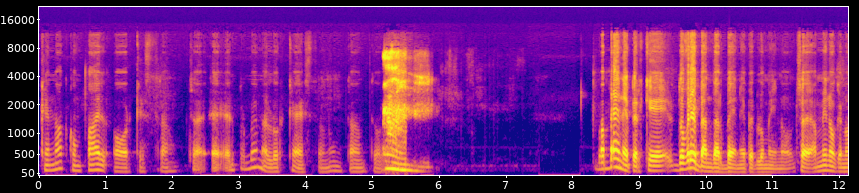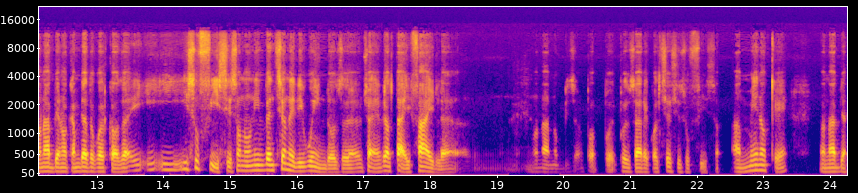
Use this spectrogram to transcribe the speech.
cannot compile orchestra cioè è, è il problema è l'orchestra non tanto la- Va bene perché dovrebbe andare bene perlomeno, cioè a meno che non abbiano cambiato qualcosa. I, i- i suffissi sono un'invenzione di Windows, eh, cioè in realtà i file eh, non hanno bisogno, pu- pu- puoi usare qualsiasi suffisso, a meno che non abbia...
